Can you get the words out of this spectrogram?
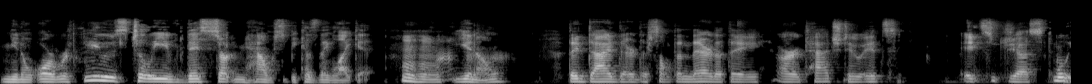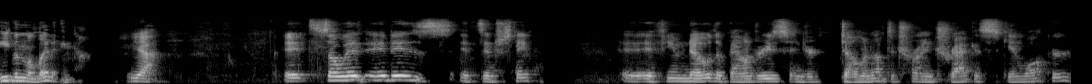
You know, or refuse to leave this certain house because they like it. hmm You know, they died there. There's something there that they are attached to. It's it's just Well, even the living. yeah. It's so it it is it's interesting. If you know the boundaries and you're dumb enough to try and track a skinwalker,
